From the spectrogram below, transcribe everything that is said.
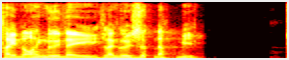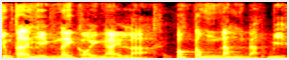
Thầy nói người này là người rất đặc biệt. Chúng ta hiện nay gọi Ngài là Có công năng đặc biệt.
